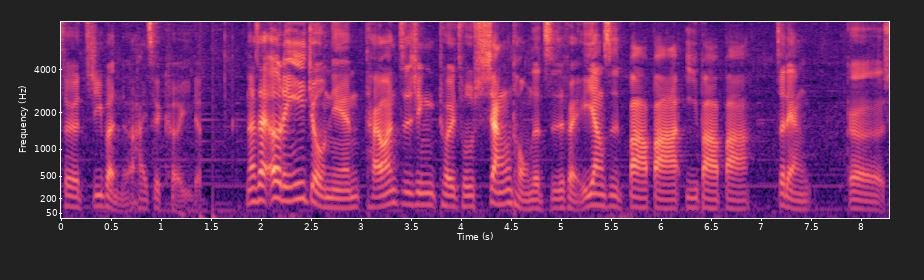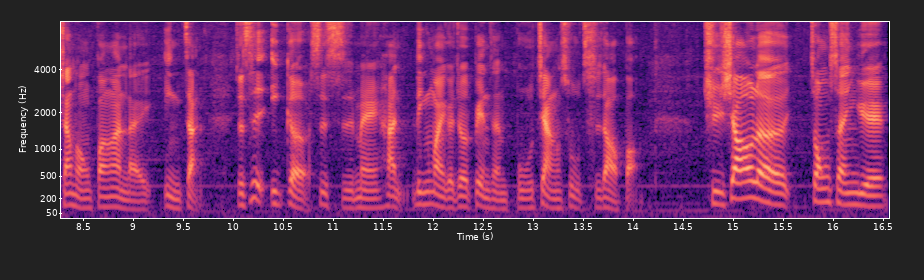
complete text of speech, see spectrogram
这个基本的还是可以的。那在二零一九年，台湾之星推出相同的资费，一样是八八一八八这两个相同方案来应战，只是一个是十枚，和另外一个就变成不降速吃到饱，取消了终身约，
